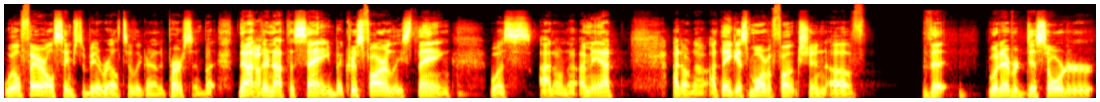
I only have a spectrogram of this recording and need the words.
Will Ferrell seems to be a relatively grounded person, but not Yeah. they're not the same. But Chris Farley's thing was I don't know. I mean, I I don't know. I think it's more of a function of the whatever disorder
